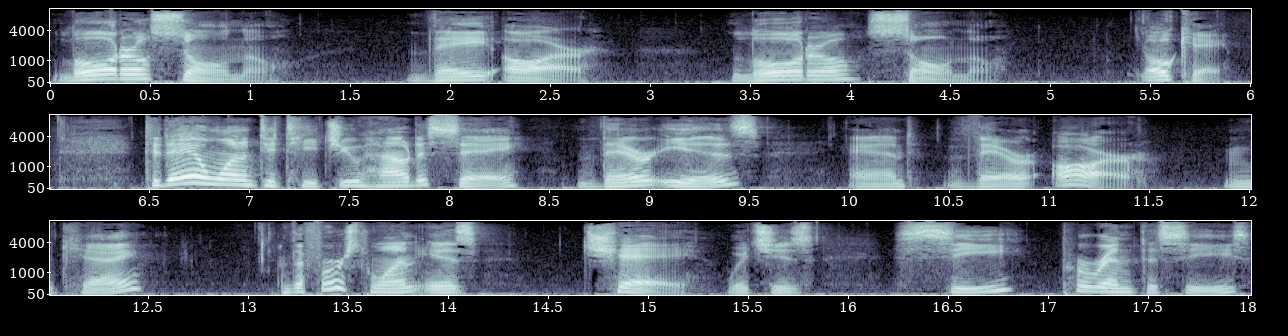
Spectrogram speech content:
Loro sono. They are. Loro sono. Okay. Today I wanted to teach you how to say there is and there are. Okay? The first one is c'è, which is C parentheses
